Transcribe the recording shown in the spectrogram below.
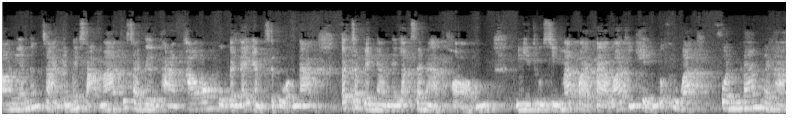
ตอนนี้เนื่องจากยังไม่สามารถที่จะเดินทางเข้าฮ่องกงกันได้อย่างสะดวกนะ ก็จะเป็นงานในลักษณะของ B2C มากกว่าแต่ว่าที่เห็นก็คือว่าคนแน่นเลยค่ะ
